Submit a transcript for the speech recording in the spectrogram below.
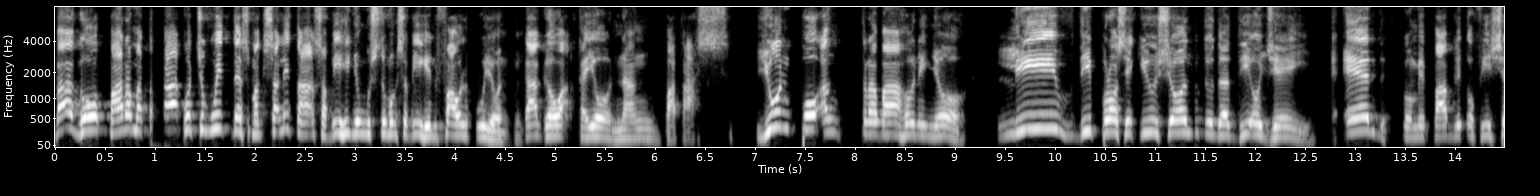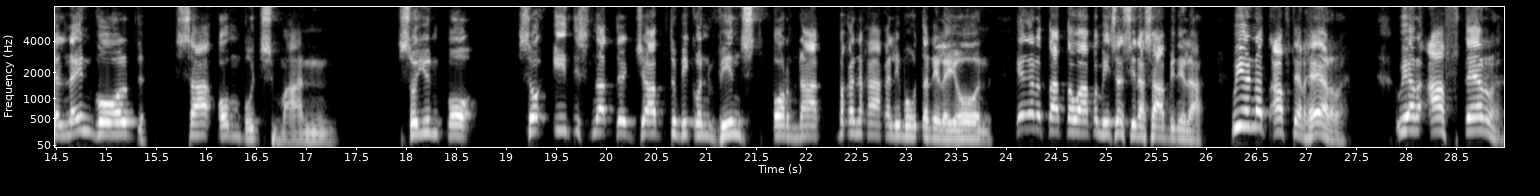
Bago, para matakot yung witness, magsalita, sabihin yung gusto mong sabihin, foul po yun. Gagawa kayo ng batas. Yun po ang trabaho ninyo. Leave the prosecution to the DOJ. And kung may public official na involved, sa ombudsman. So yun po. So it is not their job to be convinced or not. Baka nakakalimutan nila yon. Kaya nga natatawa ko minsan sinasabi nila, we are not after her. We are after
